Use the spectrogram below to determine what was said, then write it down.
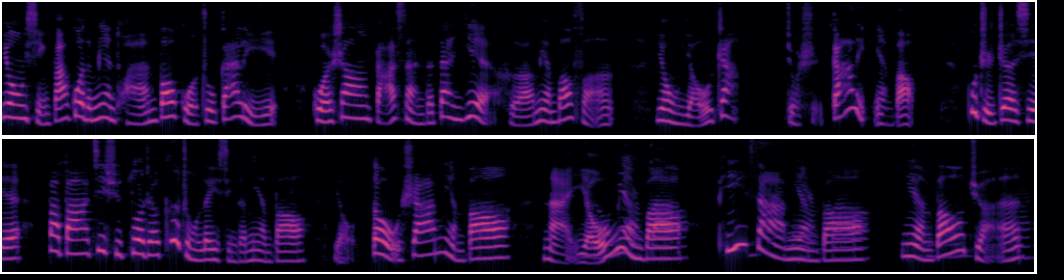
用醒发过的面团包裹住咖喱，裹上打散的蛋液和面包粉，用油炸，就是咖喱面包。不止这些，爸爸继续做着各种类型的面包，有豆沙面包、奶油面包、披萨面包、面包卷。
